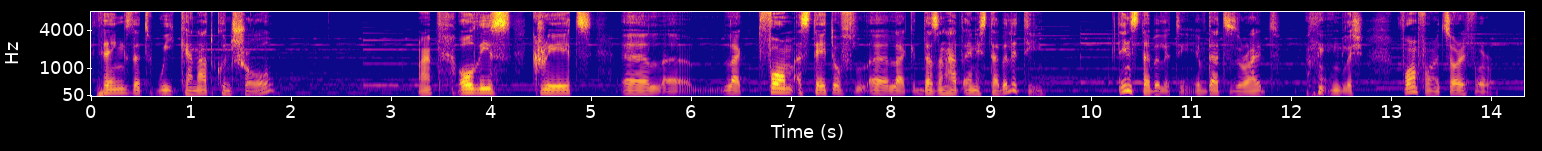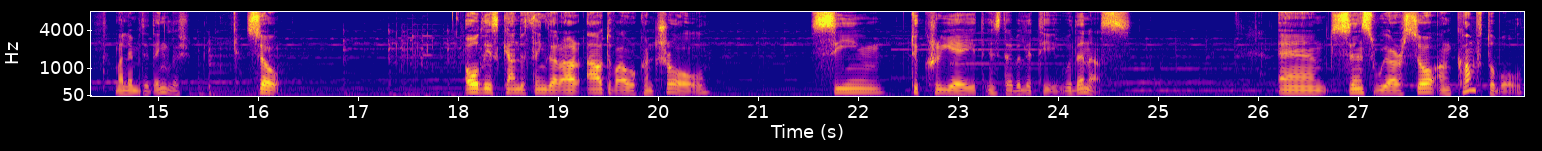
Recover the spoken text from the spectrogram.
things that we cannot control. Right? All these creates uh, like form a state of uh, like doesn't have any stability, instability, if that's the right English form for it. Sorry for my limited English. So all these kind of things that are out of our control seem to create instability within us. And since we are so uncomfortable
